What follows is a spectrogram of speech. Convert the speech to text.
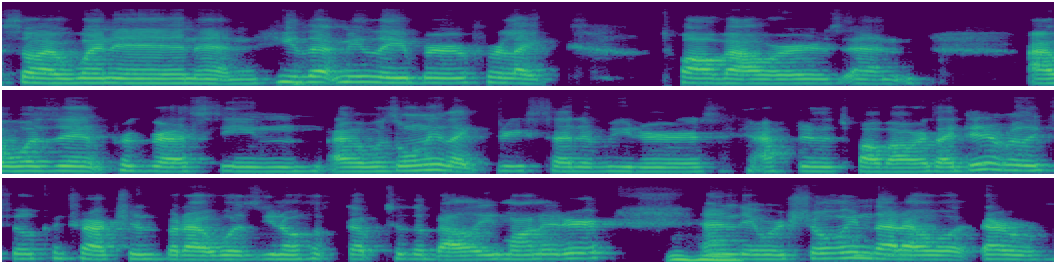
so I went in and he let me labor for like 12 hours and I wasn't progressing. I was only like three centimeters after the 12 hours. I didn't really feel contractions, but I was, you know, hooked up to the belly monitor Mhm. and they were showing that I was, or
